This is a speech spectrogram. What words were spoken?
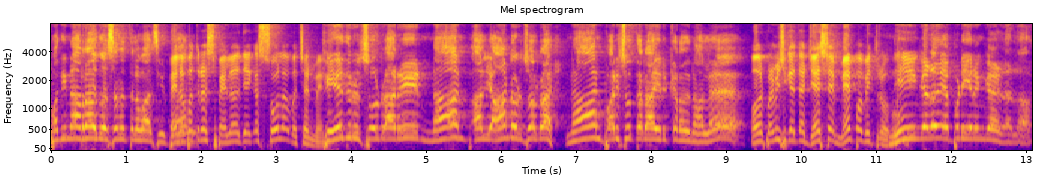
பதினாறாவது வசனத்துல पहला வாசித்தார் पत्रस पहला अध्याय का सोलह वचन में பேதுரு சொல்றாரு நான் அல்ல, ஆண்டவர் சொல்றார் நான் பரிசுத்தரா இருக்கிறதுனால और परमेश्वर कहता है जैसे मैं पवित्र हूँ நீங்களும் எப்படி இருங்கள் எல்லாம்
